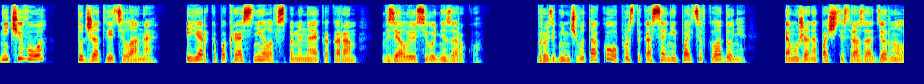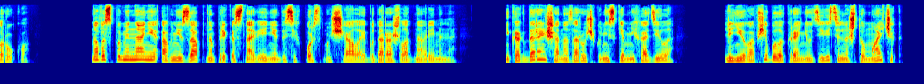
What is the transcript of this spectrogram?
ничего», — тут же ответила она. И ярко покраснела, вспоминая, как Арам взял ее сегодня за руку. Вроде бы ничего такого, просто касание пальцев к ладони. К тому же она почти сразу отдернула руку. Но воспоминание о внезапном прикосновении до сих пор смущало и будоражило одновременно. Никогда раньше она за ручку ни с кем не ходила. Для нее вообще было крайне удивительно, что мальчик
